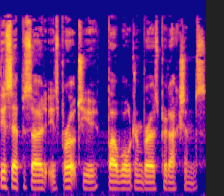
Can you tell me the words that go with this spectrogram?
This episode is brought to you by Waldron Bros Productions.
